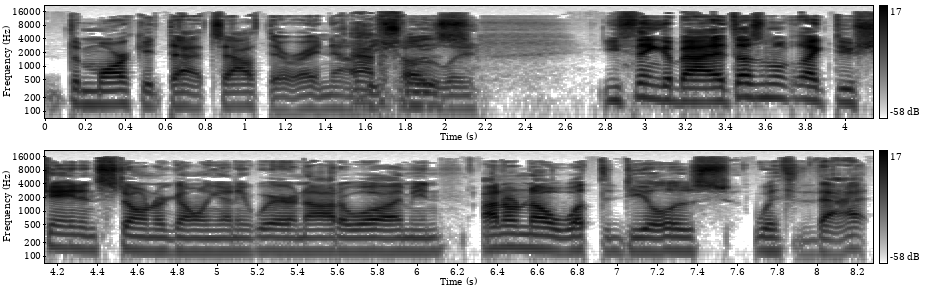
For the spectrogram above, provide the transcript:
the market that's out there right now. Absolutely. Because you think about it, it doesn't look like Duchene and Stone are going anywhere in Ottawa. I mean, I don't know what the deal is with that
